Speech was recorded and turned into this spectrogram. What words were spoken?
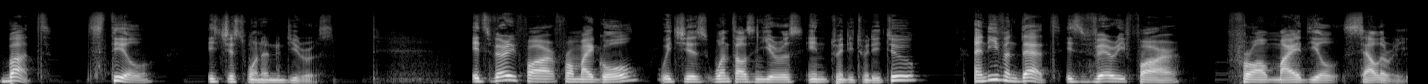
But still, it's just 100 euros. It's very far from my goal, which is 1000 euros in 2022. And even that is very far from my ideal salary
